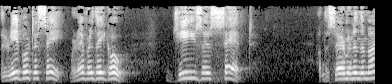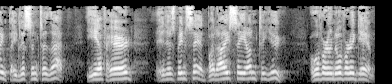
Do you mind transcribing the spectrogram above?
They're able to say wherever they go, Jesus said, on the Sermon on the Mount, they listened to that. Ye have heard, it has been said, but I say unto you, over and over again.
